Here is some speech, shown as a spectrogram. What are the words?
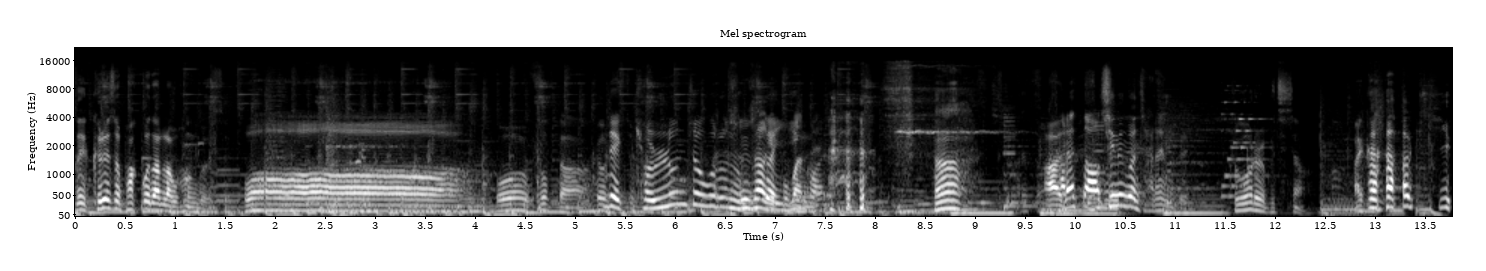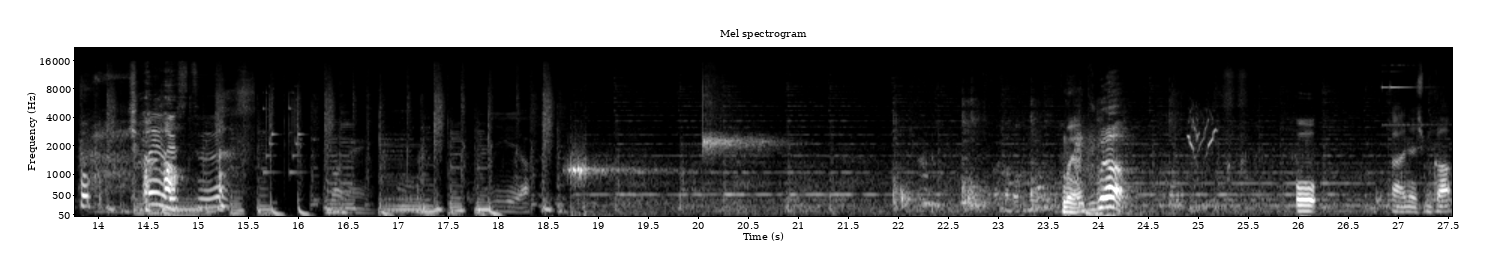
네, 그래서 바꿔달라고 한 거였어요. 와. 와 무섭다. 근데 결론적으로는 우리가 순수하게 이긴 뽑았네. 거 아니야? 아, 잘했다. 붙이는 건 잘했는데. 그거를 붙이자. 아니 그 귀여워. 플레이리스트. 그거네. 이게 약 뭐야? 누구야? 오, 아, 안녕하십니까.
